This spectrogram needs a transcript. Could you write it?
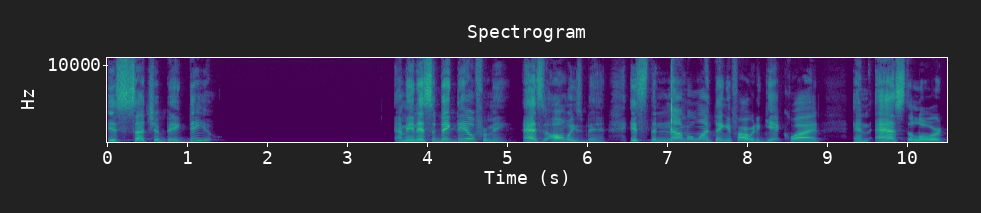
is such a big deal. I mean, it's a big deal for me, as always been. It's the number one thing. If I were to get quiet and ask the Lord,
